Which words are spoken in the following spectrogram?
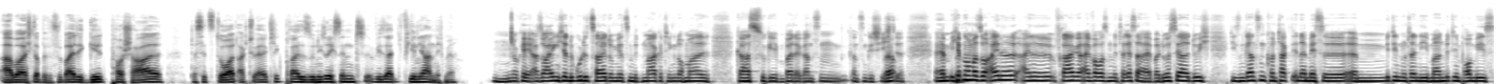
Aber ich glaube, für beide gilt pauschal, dass jetzt dort aktuell Klickpreise so niedrig sind wie seit vielen Jahren nicht mehr. Mhm, okay, also eigentlich eine gute Zeit, um jetzt mit Marketing nochmal Gas zu geben bei der ganzen, ganzen Geschichte. Ja. Ähm, ich ja. habe nochmal so eine, eine Frage einfach aus dem Interesse halber. Du hast ja durch diesen ganzen Kontakt in der Messe ähm, mit den Unternehmern, mit den Promis,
